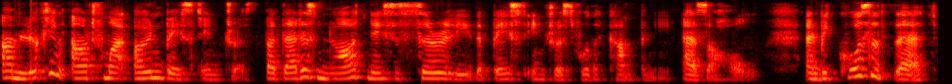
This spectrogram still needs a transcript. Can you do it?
I'm looking out for my own best interest, but that is not necessarily the best interest for the company as a whole. And because of that,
